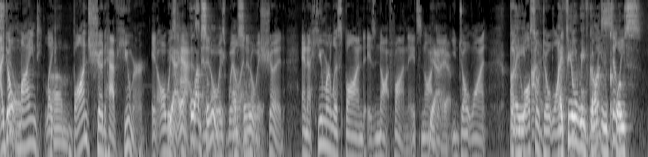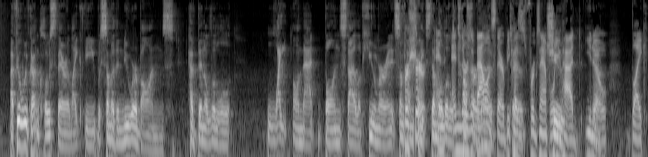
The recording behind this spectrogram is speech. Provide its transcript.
I don't mind. Like um, Bond should have humor. It always Yeah, yeah. has, Oh, and it always will, and it always should. And a humorless Bond is not fun. It's not Yeah, good. yeah. You don't want, but I- you also I- don't want. I feel we've gotten silly. close. I feel we've gotten close there. Like the with some of the newer Bonds have been a little light on that Bond style of humor, and it sometimes sure. makes them and, a little. and there's a balance to- there because, for example, chew. you had you know like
